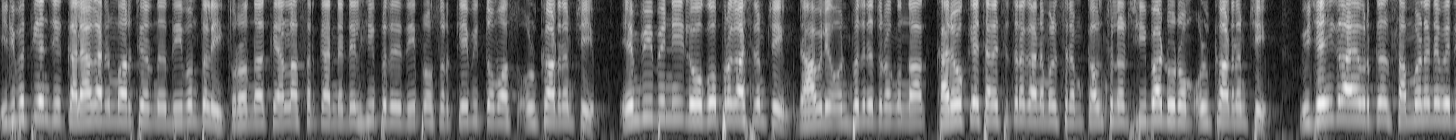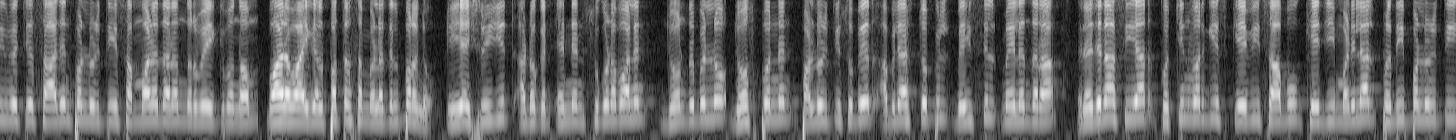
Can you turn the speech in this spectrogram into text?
ഇരുപത്തിയഞ്ച് കലാകാരന്മാർ ചേർന്ന് ദീപം തെളിയിക്കും തുടർന്ന് കേരള സർക്കാരിന്റെ ഡൽഹി പ്രതിനിധി പ്രൊഫസർ കെ വി തോമസ് ഉദ്ഘാടനം ചെയ്യും. എം വി ബെന്നി ലോഗോ പ്രകാശനം ചെയ്യും. രാവിലെ ഒൻപതിന് തുടങ്ങുന്ന കരോക്കെ ചലച്ചിത്ര ഗാന മത്സരം കൗൺസിലർ ഷീബ ഡൂറോം ഉദ്ഘാടനം ചെയ്യും. വിജയികളായവർക്ക് സമ്മേളന വേദിയിൽ വെച്ച് സാജൻ പള്ളുരുത്തി സമ്മാനദാനം നിർവഹിക്കുമെന്നും ഭാരവാഹികൾ പത്രസമ്മേളനത്തിൽ പറഞ്ഞു. E A Sreejith advocate N N Sugunapalan John Rebello Jose Ponnan Palluruthy Subeer Abhilash Thoppil Basil Melanthara Rachana C R Cochin Varghese K V Sabu K G Manilal Pradeep Palluruthy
